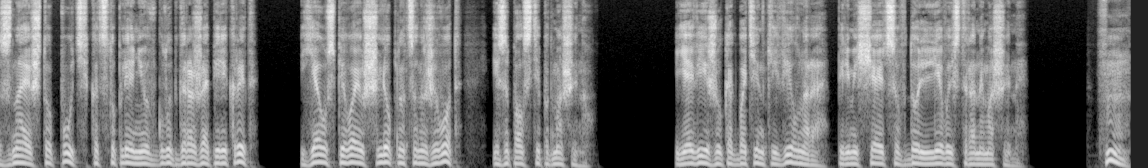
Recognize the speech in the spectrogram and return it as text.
зная, что путь к отступлению вглубь гаража перекрыт, я успеваю шлепнуться на живот и заползти под машину. Я вижу, как ботинки Вилнера перемещаются вдоль левой стороны машины. Хм,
